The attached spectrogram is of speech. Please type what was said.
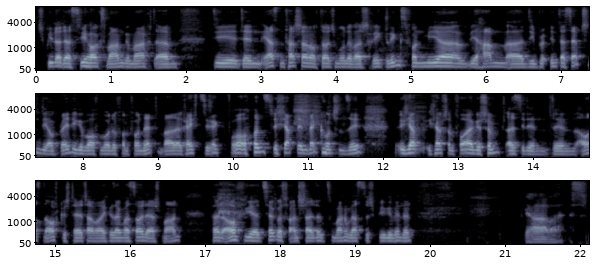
Spieler der Seahawks warm gemacht. Ähm, die, den ersten Touchdown auf deutschem Boden, war schräg links von mir. Wir haben äh, die Interception, die auf Brady geworfen wurde von Fournette, war rechts direkt vor uns. Ich habe den wegrutschen sehen. Ich habe ich hab schon vorher geschimpft, als sie den, den Außen aufgestellt haben, habe ich gesagt, was soll der Schmarrn? Hört auf, hier Zirkusveranstaltung zu machen, lasst das Spiel gewinnen. Ja, aber es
